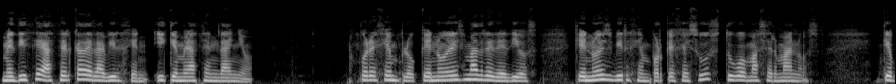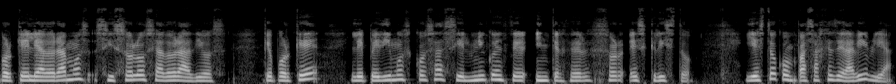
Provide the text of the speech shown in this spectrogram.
me dice acerca de la Virgen y que me hacen daño. Por ejemplo, que no es madre de Dios, que no es virgen porque Jesús tuvo más hermanos, que por qué le adoramos si solo se adora a Dios, que por qué le pedimos cosas si el único intercesor es Cristo. Y esto con pasajes de la Biblia,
